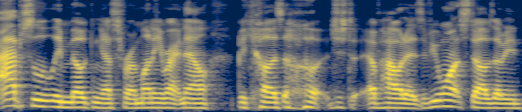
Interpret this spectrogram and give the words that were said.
absolutely milking us for our money right now because of just of how it is. If you want stubs, I mean,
